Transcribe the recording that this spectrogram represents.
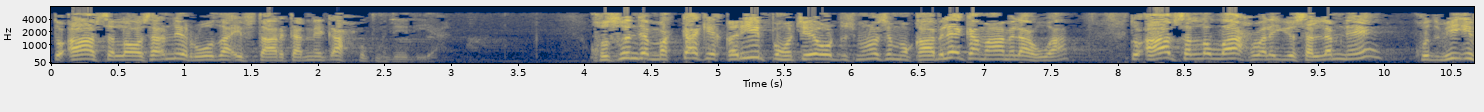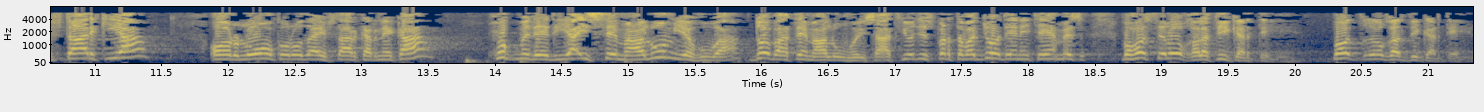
تو آپ صلی اللہ علیہ وسلم نے روزہ افطار کرنے کا حکم دے دیا۔ خصوصاً جب مکہ کے قریب پہنچے اور دشمنوں سے مقابلے کا معاملہ ہوا، تو آپ صلی اللہ علیہ وسلم نے خود بھی افطار کیا اور لوگوں کو روزہ افطار کرنے کا حکم دے دیا، اس سے معلوم یہ ہوا، دو باتیں معلوم ہوئی ساتھیوں جس پر توجہ دینی چاہیے۔ ہمیں بہت سے لوگ غلطی کرتے ہیں، بہت لوگ غلطی کرتے ہیں۔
